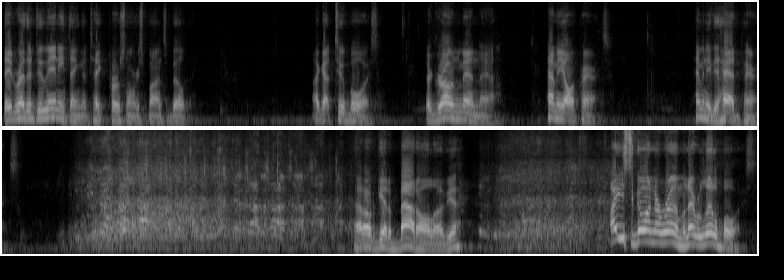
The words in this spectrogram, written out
They'd rather do anything than take personal responsibility. I got two boys. They're grown men now. How many of y'all are parents? How many of you had parents? that ought to get about all of you. I used to go in their room when they were little boys.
